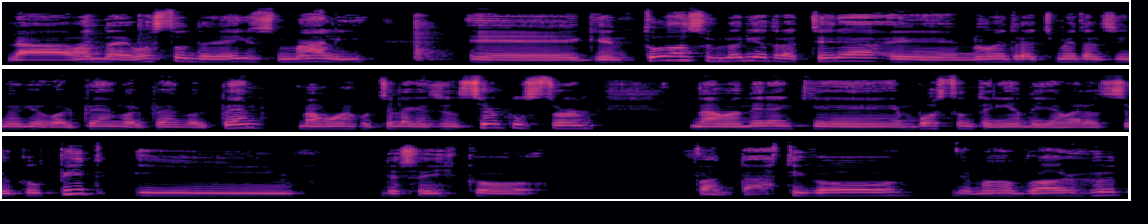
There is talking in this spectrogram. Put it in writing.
la banda de Boston de Dave Smalley, eh, que en toda su gloria trachera eh, no es trash metal, sino que golpean, golpean, golpean. Vamos a escuchar la canción Circle Storm, la manera en que en Boston tenían de llamar al Circle Pit y de ese disco fantástico llamado Brotherhood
